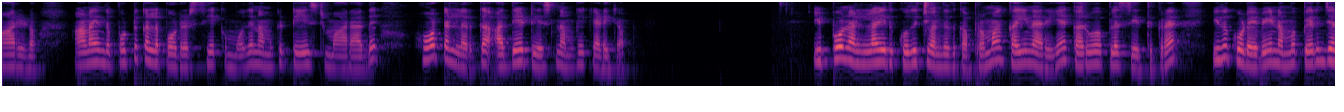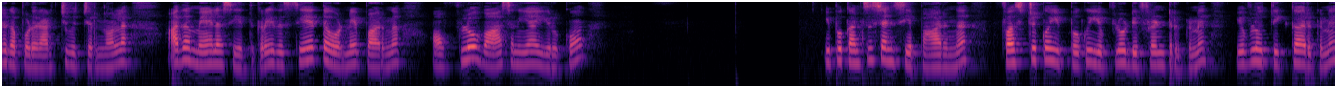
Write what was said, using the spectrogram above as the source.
மாறிடும். ஆனால் இந்த பொட்டுக்கடலை பவுடர் சேர்க்கும் போது நமக்கு டேஸ்ட் மாறாது. ஹோட்டலில் இருக்க அதே டேஸ்ட் நமக்கு கிடைக்கும். இப்போது நல்லா இது கொதித்து வந்ததுக்கப்புறமா கை நிறைய கருவேப்பிலை சேர்த்துக்கிறேன். இது கூடவே நம்ம பெருஞ்சீரக பவுடர் அரைச்சி வச்சுருந்தோம்ல அதை மேலே சேர்த்துக்கிறேன். இதை சேர்த்த உடனே பாருங்கள் அவ்வளோ வாசனையாக இருக்கும். இப்போ கன்சிஸ்டன்சியை பாருங்கள் ஃபஸ்ட்டுக்கும் இப்போக்கும் எவ்வளோ டிஃப்ரெண்ட் இருக்குன்னு எவ்வளோ திக்காக இருக்குன்னு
